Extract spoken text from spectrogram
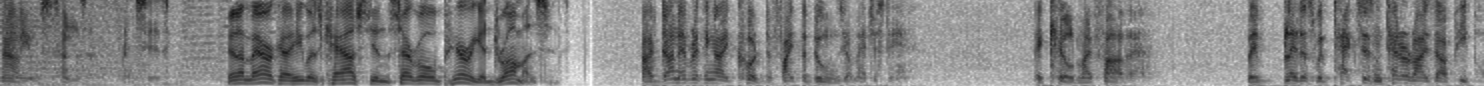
Now, you sons of Fritzes. In America, he was cast in several period dramas. I've done everything I could to fight the Dunes, Your Majesty. They killed my father. They've bled us with taxes and terrorized our people.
